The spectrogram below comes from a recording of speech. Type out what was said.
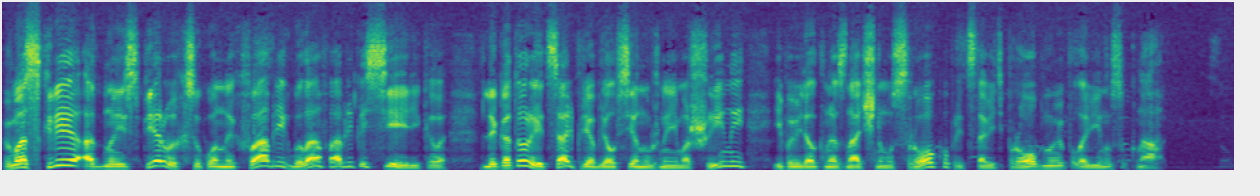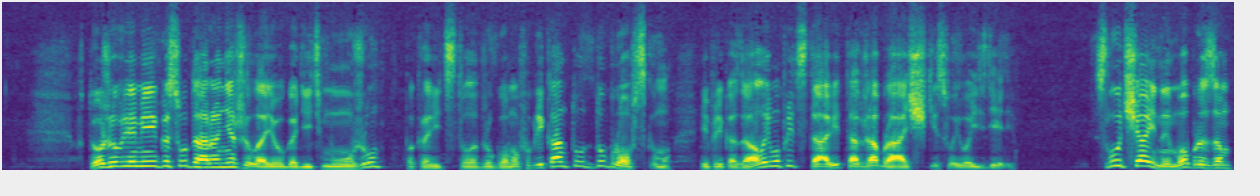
В Москве одной из первых суконных фабрик была фабрика Серикова, для которой царь приобрел все нужные машины и повелел к назначенному сроку представить пробную половину сукна. В то же время и государыня, желая угодить мужу, покровительствовала другому фабриканту Дубровскому и приказала ему представить также образчики своего изделия. Случайным образом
